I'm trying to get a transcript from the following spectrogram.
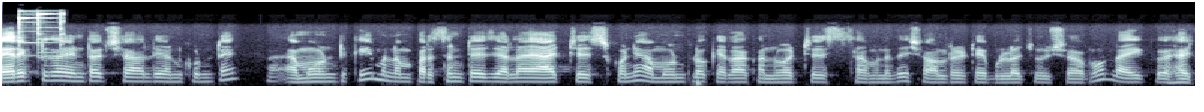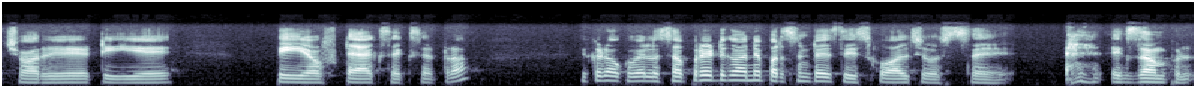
డైరెక్ట్గా ఎంటర్ చేయాలి అనుకుంటే అమౌంట్కి మనం పర్సంటేజ్ ఎలా యాడ్ చేసుకొని అమౌంట్లోకి ఎలా కన్వర్ట్ చేస్తామనేది శాలరీ టేబుల్లో చూసాము. Like HRA TA PF tax etcetera ఇక్కడ ఒకవేళ సపరేట్గానే పర్సంటేజ్ తీసుకోవాల్సి వస్తే ఎగ్జాంపుల్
